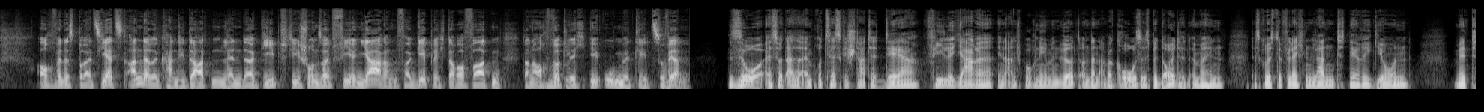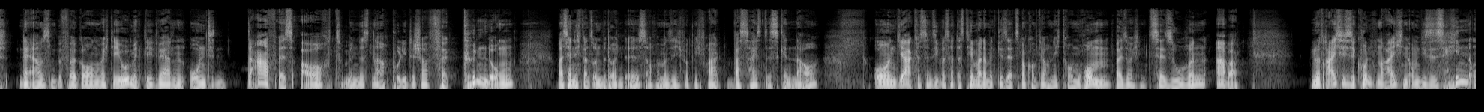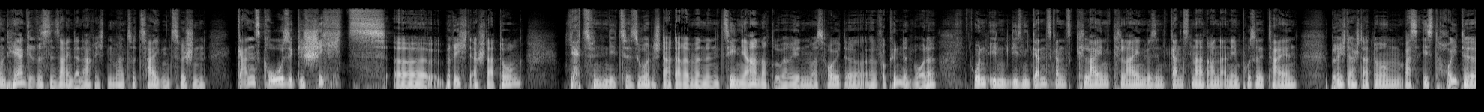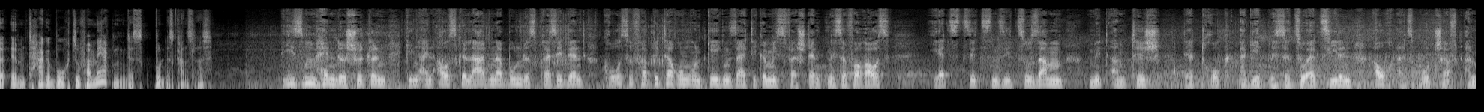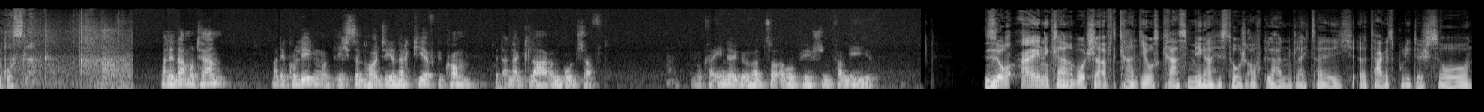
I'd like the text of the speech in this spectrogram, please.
auch wenn es bereits jetzt andere Kandidatenländer gibt, die schon seit vielen Jahren vergeblich darauf warten, dann auch wirklich EU-Mitglied zu werden. So, es wird also ein Prozess gestartet, der viele Jahre in Anspruch nehmen wird und dann aber Großes bedeutet. Immerhin das größte Flächenland der Region mit der ärmsten Bevölkerung möchte EU-Mitglied werden und darf es auch, zumindest nach politischer Verkündung, was ja nicht ganz unbedeutend ist, auch wenn man sich wirklich fragt, was heißt es genau. Und ja, Christian Sievers hat das Thema damit gesetzt, man kommt ja auch nicht drum rum bei solchen Zäsuren, aber nur 30 Sekunden reichen, um dieses Hin- und Hergerissensein der Nachrichten mal zu zeigen zwischen ganz große Geschichtsberichterstattung, äh, Jetzt finden die Zäsuren statt, da werden wir in zehn Jahren noch drüber reden, was heute äh, verkündet wurde. Und in diesen ganz, ganz klein, klein, wir sind ganz nah dran an den Puzzleteilen, Berichterstattung, was ist heute im Tagebuch zu vermerken des Bundeskanzlers? Diesem Händeschütteln ging ein ausgeladener Bundespräsident große Verbitterung und gegenseitige Missverständnisse voraus. Jetzt sitzen sie zusammen mit am Tisch, der Druck, Ergebnisse zu erzielen, auch als Botschaft an Russland. Meine Damen und Herren, meine Kollegen und ich sind heute hier nach Kiew gekommen mit einer klaren Botschaft. Die Ukraine gehört zur europäischen Familie. So, eine klare Botschaft. Grandios, krass, mega historisch aufgeladen, gleichzeitig äh, tagespolitisch so,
